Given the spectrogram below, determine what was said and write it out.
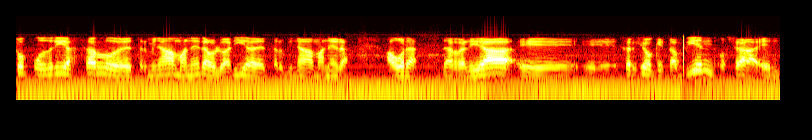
yo podría hacerlo de determinada manera o lo haría de determinada manera. Ahora, la realidad, eh, eh, Sergio, que también, o sea, en,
